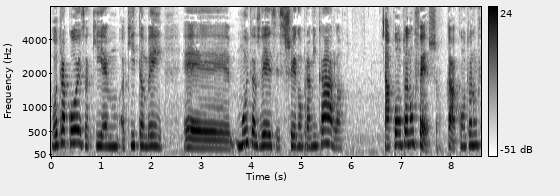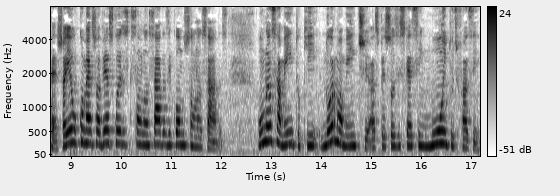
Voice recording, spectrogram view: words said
Outra coisa que é aqui também é, muitas vezes chegam para mim, Carla, a conta não fecha. Tá, a conta não fecha. Aí eu começo a ver as coisas que são lançadas e como são lançadas. Um lançamento que normalmente as pessoas esquecem muito de fazer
